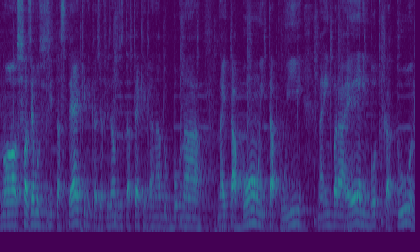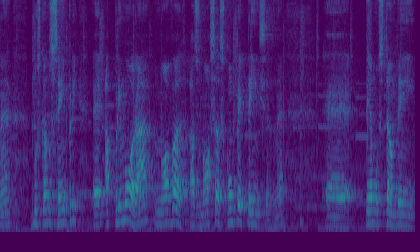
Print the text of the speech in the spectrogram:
Nós fazemos visitas técnicas, já fizemos visita técnica na, na, na Itabom, Itapuí, na Embraer, em Botucatu, né? buscando sempre é, aprimorar nova, as nossas competências. Né? É, temos também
